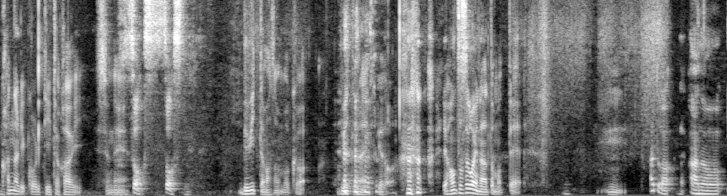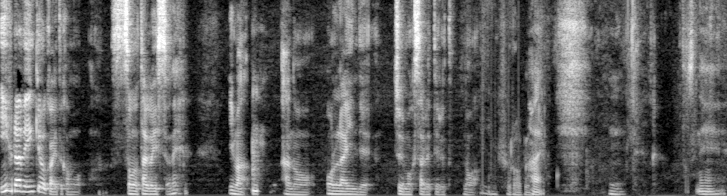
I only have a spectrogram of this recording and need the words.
かなりクオリティ高いですよね。そう、そうですね。ビビってますもん、僕は。ビビってないですけど。いや、ほんとすごいなと思って。うん。あとは、あの、インフラ勉強会とかも、その類ですよね。今、うんあの、オンラインで注目されてるのは。インフラ勉はい。うん。そうですね。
